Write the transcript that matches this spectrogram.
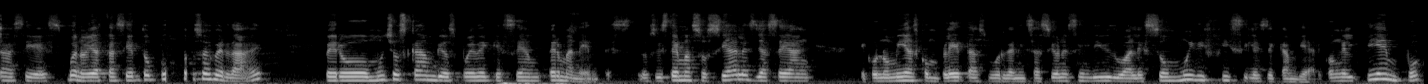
Así es. Bueno, y hasta cierto punto eso es verdad, ¿eh? pero muchos cambios puede que sean permanentes. Los sistemas sociales, ya sean economías completas u organizaciones individuales, son muy difíciles de cambiar. Con el tiempo,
